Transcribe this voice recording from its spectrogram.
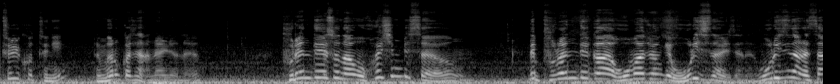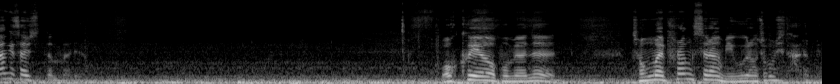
트윌 코튼이 100만 원까지는 안 하려나요? 브랜드에서 나오면 훨씬 비싸요. 근데 브랜드가 오마주한 게 오리지널이잖아요. 오리지널은 싸게 살 수 있단 말이에요. 워크웨어 보면은 정말 프랑스랑 미국이랑 조금씩 다릅니다.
